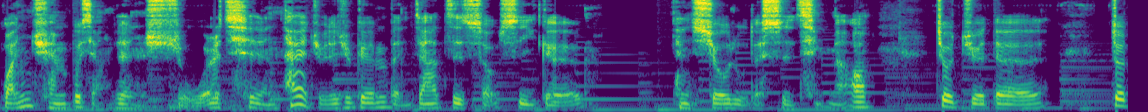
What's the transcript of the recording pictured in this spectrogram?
完全不想认输，而且他也觉得去跟本家自首是一个很羞辱的事情，然后就觉得就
